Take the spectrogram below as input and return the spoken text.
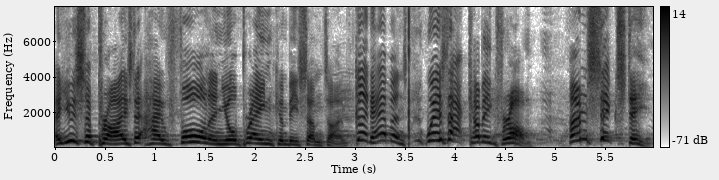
Are you surprised at how fallen your brain can be sometimes? Good heavens, where's that coming from? I'm 60.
